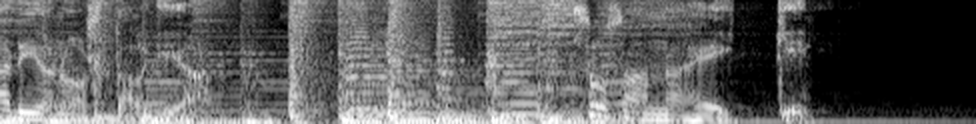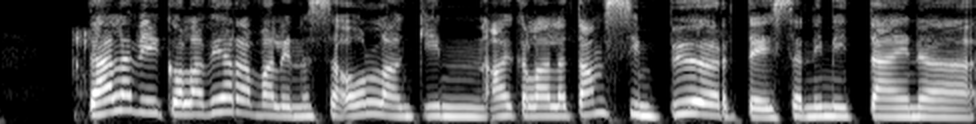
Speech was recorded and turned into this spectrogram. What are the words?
Radio Nostalgia. Susanna Heikki. Tällä viikolla vieraanvalinnassa ollaankin aika lailla tanssin pyörteissä, nimittäin äh,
